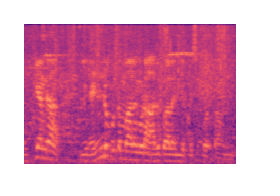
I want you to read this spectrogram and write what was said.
ముఖ్యంగా ఈ రెండు కుటుంబాలను కూడా ఆదుకోవాలని చెప్పేసి కోరుతా ఉన్నాను.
